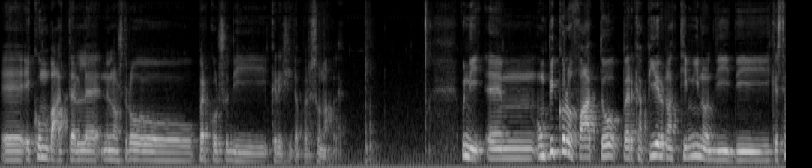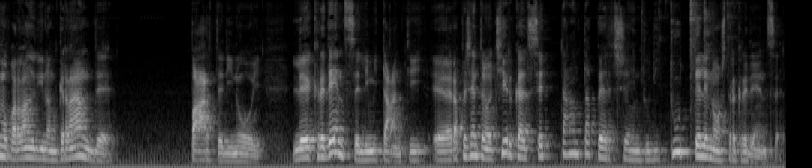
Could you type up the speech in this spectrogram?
e, e combatterle nel nostro percorso di crescita personale. Quindi ehm, un piccolo fatto per capire un attimino di, di, che stiamo parlando di una grande parte di noi. Le credenze limitanti eh, rappresentano circa il 70% di tutte le nostre credenze.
